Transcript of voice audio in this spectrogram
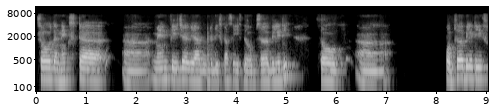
so the next uh, uh, main feature we are going to discuss is the observability. So uh, observability is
